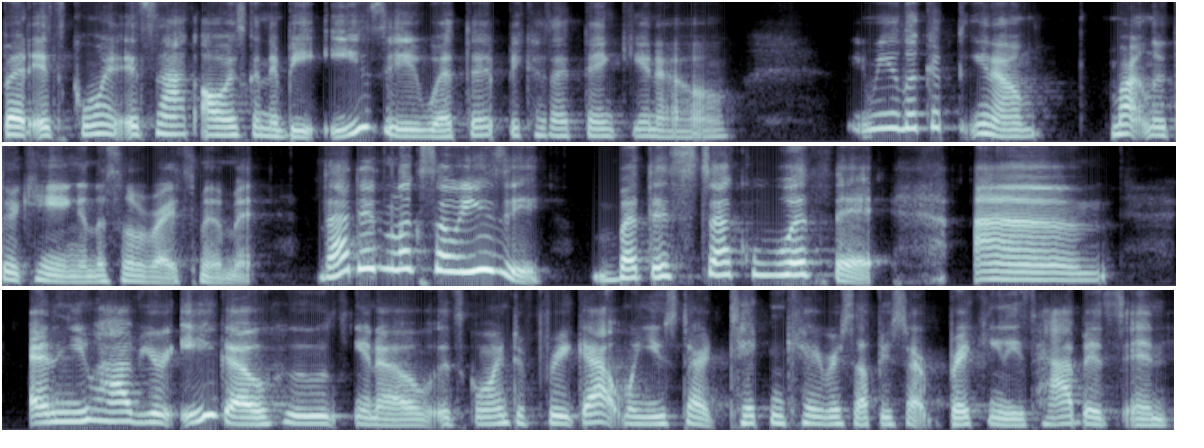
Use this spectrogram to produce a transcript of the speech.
But it's going, it's not always going to be easy with it because I think, you know, I mean, look at, you know, Martin Luther King and the civil rights movement. That didn't look so easy, but they stuck with it. Um, and you have your ego who you know is going to freak out when you start taking care of yourself you start breaking these habits and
